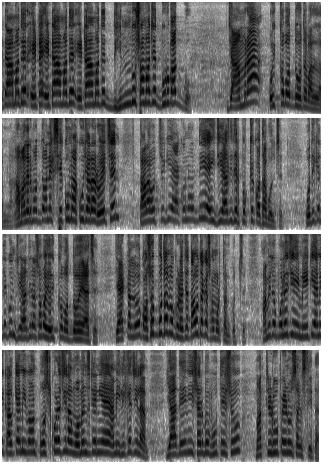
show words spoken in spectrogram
এটা আমাদের, এটা এটা আমাদের এটা আমাদের হিন্দু সমাজের দুর্ভাগ্য যে আমরা ঐক্যবদ্ধ হতে পারলাম না। আমাদের মধ্যে অনেক সেকু মাকু যারা রয়েছেন তারা হচ্ছে গিয়ে এখনও অবধি এই জিহাদিদের পক্ষে কথা বলছেন। ওদিকে দেখুন জেহাদিরা সবাই ঐক্যবদ্ধ হয়ে আছে যে একটা লোক অসভ্যতাম করেছে, তাও তাকে সমর্থন করছে। আমি তো বলেছি, এই মেয়েটি আমি কালকে আমি যখন পোস্ট করেছিলাম ওমেন্স ডে নিয়ে আমি লিখেছিলাম, ইয়া দেবী সর্বভূতেষু মাতৃরূপেণু সংস্থিতা,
